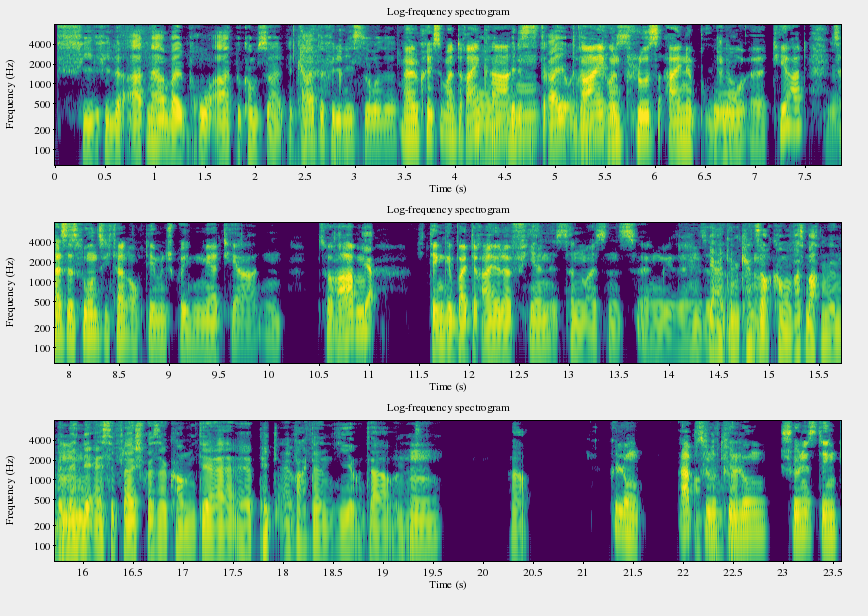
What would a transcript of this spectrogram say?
viele, viele Arten haben, weil pro Art bekommst du halt eine Karte für die nächste Runde. Ja, du kriegst immer drei und Karten. Mindestens drei und, drei plus, und plus eine pro genau. äh, Tierart. Das ja. heißt, es lohnt sich dann auch dementsprechend mehr Tierarten zu haben. Ja. Ich denke, bei drei oder vieren ist dann meistens irgendwie Sense. Ja, dann kannst du auch kaum was machen. Wenn mhm. dann der erste Fleischfresser kommt, der äh, pickt einfach dann hier und da und mhm. ja. Gelungen. Absolut gelungen. Schönes Ding.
